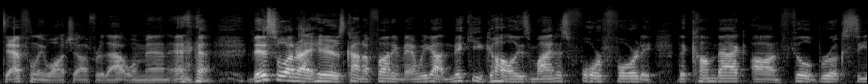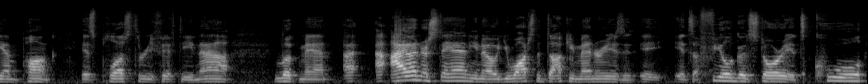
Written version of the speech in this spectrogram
Definitely watch out for that one, man. And this one right here is kind of funny, man. We got Mickey Gall's minus 440. The comeback on Phil Brooks, CM Punk, is plus 350. Now, look, man, I, I understand, you know, you watch the documentaries, it, it, it's a feel good story, it's cool.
